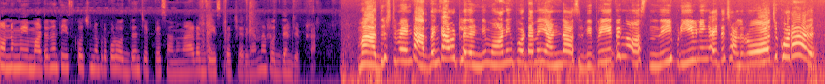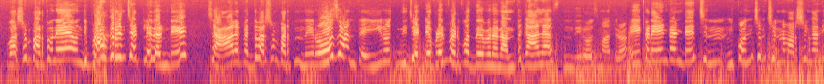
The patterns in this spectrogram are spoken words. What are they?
మొన్న మీ మటన్ తీసుకొచ్చినప్పుడు కూడా వద్దని చెప్పేశాను. మేడం తీసుకొచ్చారు కానీ నాకు వద్దని చెప్పా. మా అదృష్టం ఏంటో అర్థం కావట్లేదండి. మార్నింగ్ పూటమే ఎండ అసలు విపరీతంగా వస్తుంది. ఇప్పుడు ఈవినింగ్ అయితే చాలా రోజు కూడా వర్షం పడుతూనే ఉంది. ఇప్పుడు ఆకరించట్లేదండి చాలా పెద్ద వర్షం పడుతుంది. రోజు అంతే. ఈ రోజు నీ చెట్టు ఎప్పుడైనా పడిపోద్దేమో అని అంత గాలి వేస్తుంది ఈ రోజు మాత్రం. ఇక్కడ ఏంటంటే చిన్న కొంచెం చిన్న వర్షం కానీ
